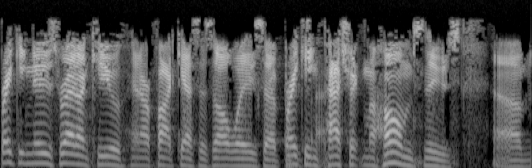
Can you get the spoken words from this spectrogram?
breaking news right on cue in our podcast, as always. Uh, breaking Patrick Mahomes news. Um,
